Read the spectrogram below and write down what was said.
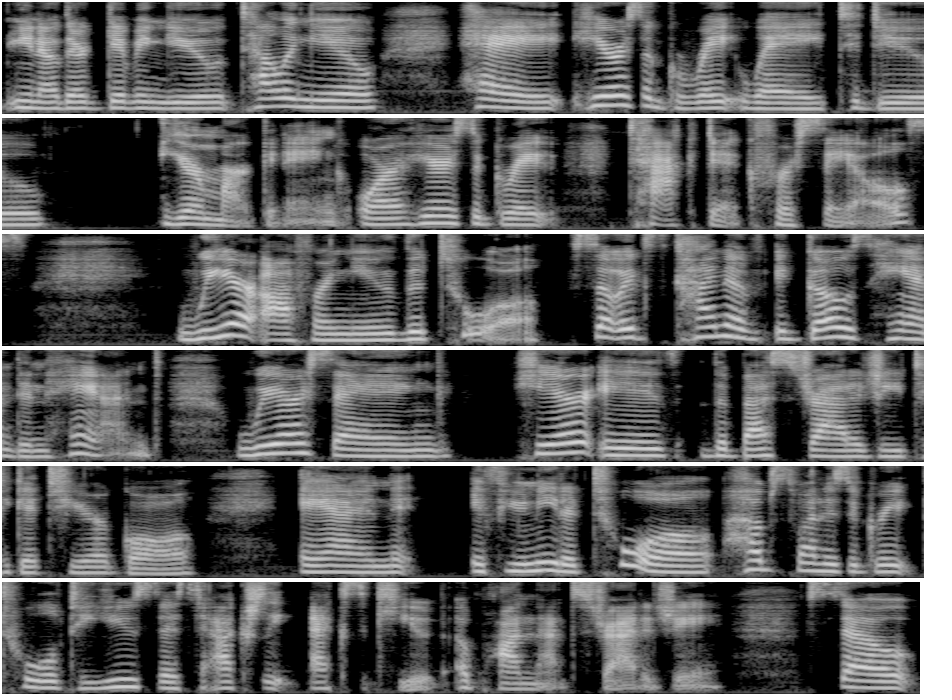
You know, they're giving you, telling you, hey, here's a great way to do your marketing, or here's a great tactic for sales. We are offering you the tool. So it's kind of, it goes hand in hand. We are saying, here is the best strategy to get to your goal. And if you need a tool, HubSpot is a great tool to use this to actually execute upon that strategy. So,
